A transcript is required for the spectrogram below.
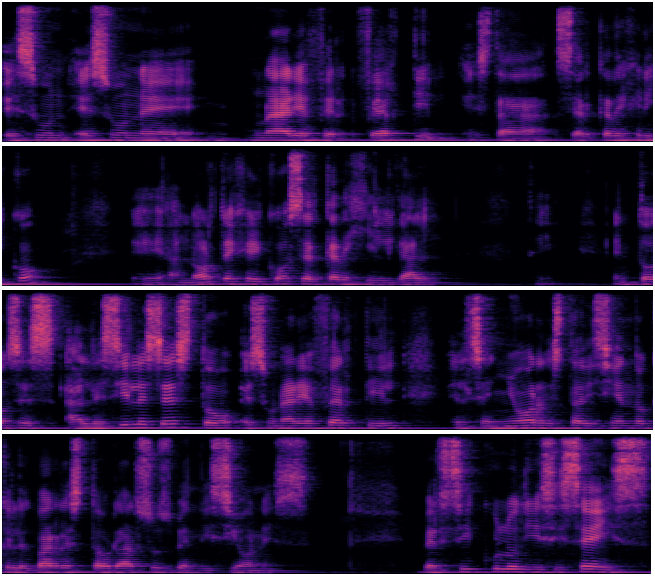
Es un, es un, eh, área fértil, está cerca de Jericó, eh, al norte de Jericó, cerca de Gilgal. Entonces, al decirles esto, es un área fértil, el Señor está diciendo que les va a restaurar sus bendiciones. Versículo 16.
